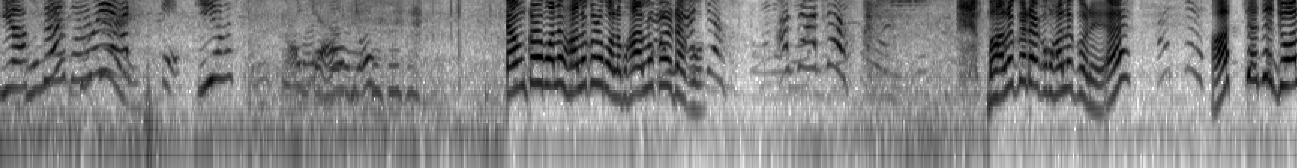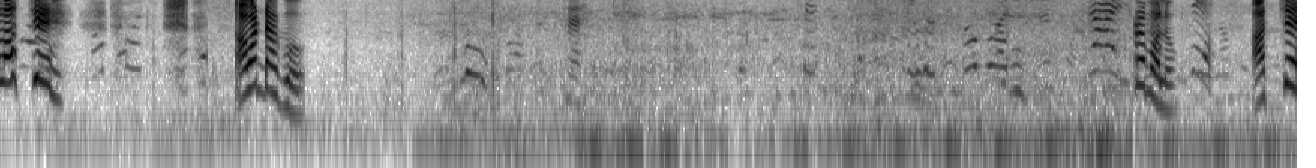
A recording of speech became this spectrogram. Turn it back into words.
কি আসছে কি আসছে কেমন করে বলো, ভালো করে ডাকো। ভালো করে ডাকো, ভালো করে হ্যাঁ? আচ্ছা যে জল আসছে। আবার ডাকো। বলো। আসছে?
